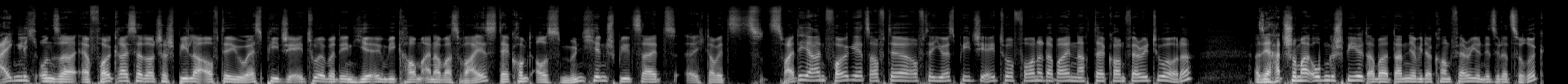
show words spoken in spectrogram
eigentlich unser erfolgreichster deutscher Spieler auf der US PGA Tour, über den hier irgendwie kaum einer was weiß. Der kommt aus München, spielt seit, äh, ich glaube, jetzt zweite Jahr in Folge jetzt auf der, auf der US PGA Tour vorne dabei, nach der Corn Ferry Tour, oder? Also er hat schon mal oben gespielt, aber dann ja wieder Corn Ferry und jetzt wieder zurück.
